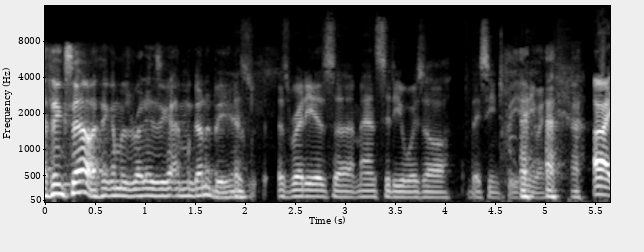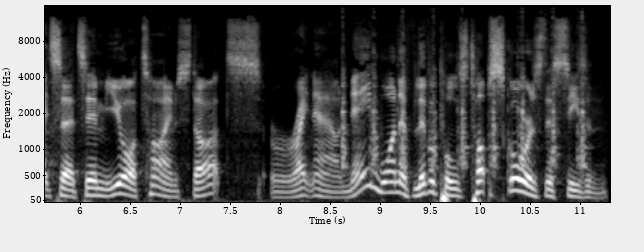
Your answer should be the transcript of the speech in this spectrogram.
I think so. I think I'm as ready as I'm going to be. as, as ready as uh, Man City always are. They seem to be. Anyway. All right, sir, Tim, your time starts right now. Name one of Liverpool's top scorers this season.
